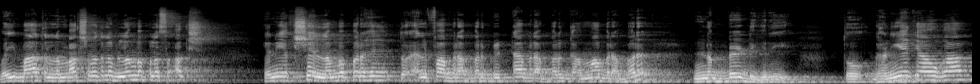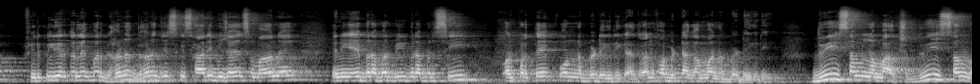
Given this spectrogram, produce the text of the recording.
वही बात, लंबाक्ष मतलब लंब प्लस अक्ष। यानी अक्षय लंब पर है तो अल्फ़ा बराबर बीटा बराबर गामा बराबर 90 डिग्री। तो घनीय क्या होगा? फिर क्लियर कर ले एक बार, घन घन जिसकी सारी भुजाएँ समान है, यानी ए बराबर बी बराबर सी और प्रत्येक कोण 90 डिग्री का है। तो अल्फ़ा बीटा गामा 90 डिग्री। द्विसम लंबाक्ष, द्विसम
